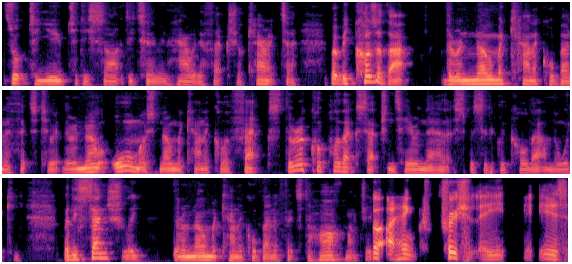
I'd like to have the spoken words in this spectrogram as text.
It's up to you to decide, determine how it affects your character. But because of that, there are no mechanical benefits to it. There are no almost no mechanical effects. There are a couple of exceptions here and there that's specifically called out on the wiki, but essentially there are no mechanical benefits to hearth magic. But I think crucially, it is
